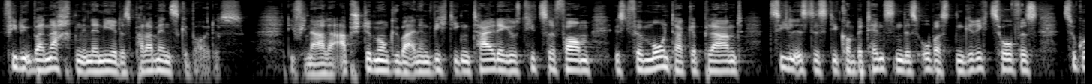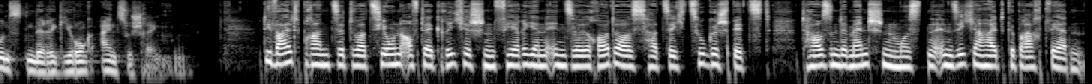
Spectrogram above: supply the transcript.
Viele übernachten in der Nähe des Parlamentsgebäudes. Die finale Abstimmung über einen wichtigen Teil der Justizreform ist für Montag geplant. Ziel ist es, die Kompetenzen des obersten Gerichtshofes zugunsten der Regierung einzuschränken. Die Waldbrandsituation auf der griechischen Ferieninsel Rhodos hat sich zugespitzt. Tausende Menschen mussten in Sicherheit gebracht werden.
